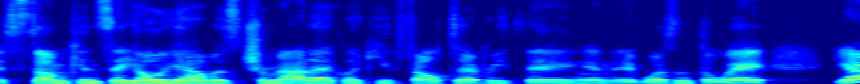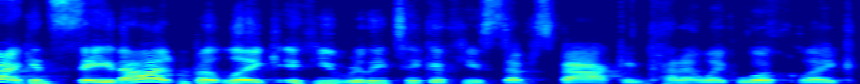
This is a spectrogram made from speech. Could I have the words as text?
some can say, oh, yeah, it was traumatic. Like you felt everything and it wasn't the way. Yeah, I could say that. But like, if you really take a few steps back and kind of like look like,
